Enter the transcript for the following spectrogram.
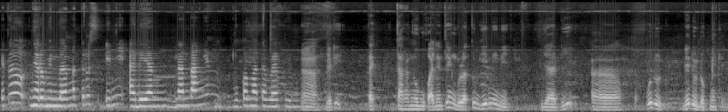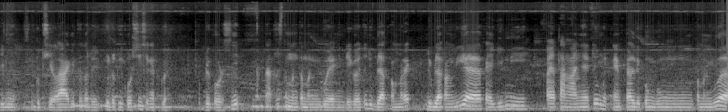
itu nyeremin banget terus ini ada yang nantangin buka mata batin Nah, jadi tek, cara ngebukanya tuh yang gue liat tuh gini nih. Jadi eh gue duduk, dia duduk nih kayak gini, duduk sila gitu atau duduk di kursi singkat gue. Di kursi. Nah, terus teman-teman gue yang indigo itu di belakang mereka, di belakang dia kayak gini. Kayak tangannya itu nempel di punggung temen gue.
